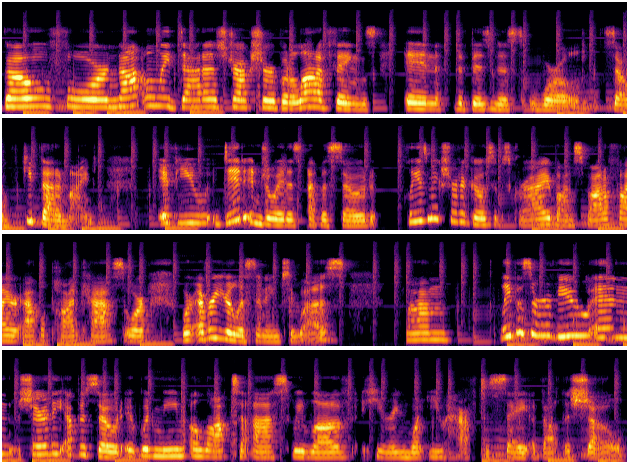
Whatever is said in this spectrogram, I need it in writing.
go for not only data structure, but a lot of things in the business world. So keep that in mind. If you did enjoy this episode, please make sure to go subscribe on Spotify or Apple Podcasts or wherever you're listening to us um, leave us a review and share the episode. It would mean a lot to us. We love hearing what you have to say about the show.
